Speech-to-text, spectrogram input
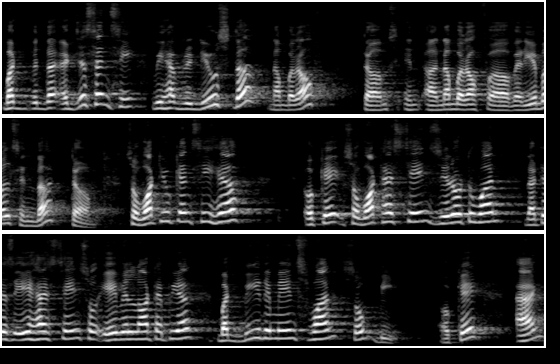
but with the adjacency we have reduced the number of terms in uh, number of uh, variables in the term. So what you can see here okay so what has changed 0 to 1 that is a has changed so a will not appear but b remains 1 so b okay and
